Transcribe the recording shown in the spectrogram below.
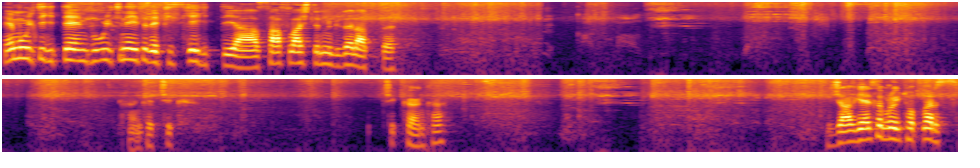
Hem ulti gitti hem ulti neyse de fiske gitti ya. Saflaştırını güzel attı. Kanka çık. Çık kanka. Jav gelse burayı toplarız.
